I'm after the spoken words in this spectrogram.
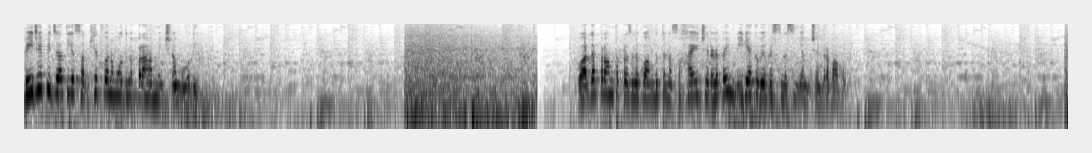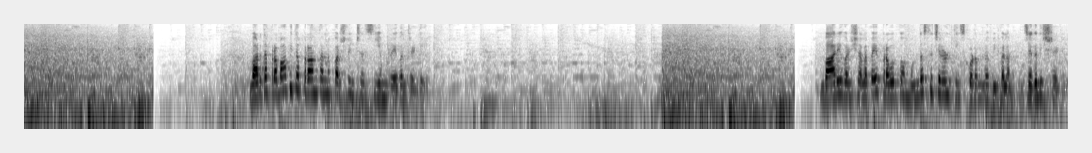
బీజేపీ జాతీయ సభ్యత్వ నమోదును ప్రారంభించిన మోదీ. వరద ప్రాంత ప్రజలకు అందుతున్న సహాయ చర్యలపై మీడియాకు వివరిస్తున్న సీఎం చంద్రబాబు. వరద ప్రభావిత ప్రాంతాలను పరిశీలించిన సీఎం రేవంత్ రెడ్డి. భారీ వర్షాలపై ప్రభుత్వం ముందస్తు చర్యలు తీసుకోవడంలో విఫలం జగదీష్ రెడ్డి.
